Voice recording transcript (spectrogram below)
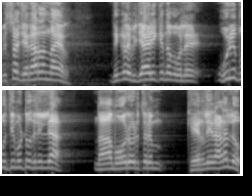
മിസ്റ്റർ ജനാർദ്ദൻ നായർ നിങ്ങൾ വിചാരിക്കുന്ന പോലെ ഒരു ബുദ്ധിമുട്ടും ഇതിലില്ല. നാം ഓരോരുത്തരും കേരളീയരാണല്ലോ.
